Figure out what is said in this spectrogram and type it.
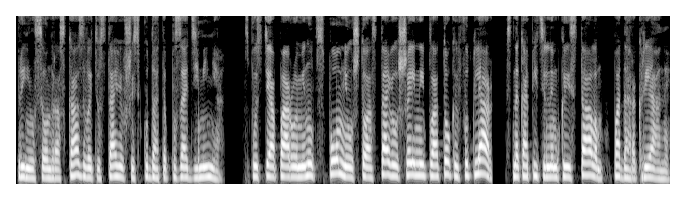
Принялся он рассказывать, уставившись куда-то позади меня. Спустя пару минут вспомнил, что оставил шейный платок и футляр с накопительным кристаллом, подарок Рианы.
